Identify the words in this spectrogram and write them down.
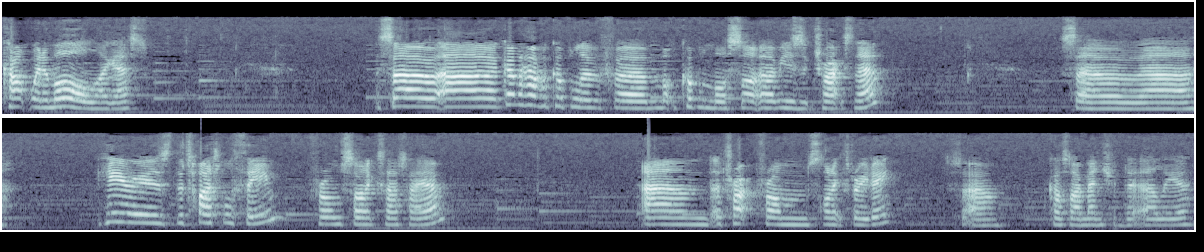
Can't win them all, I guess. So, uh, gonna have a couple of uh, couple more so uh, music tracks now. So, uh, here is the title theme from Sonic Sat AM and a track from Sonic 3D, so because I mentioned it earlier.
